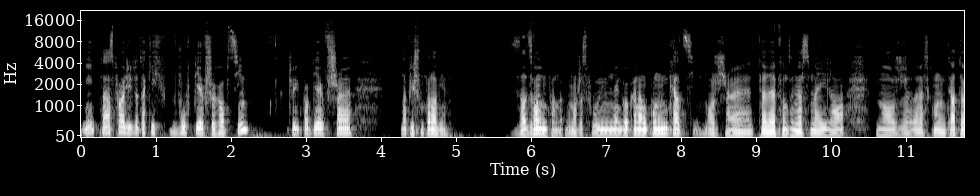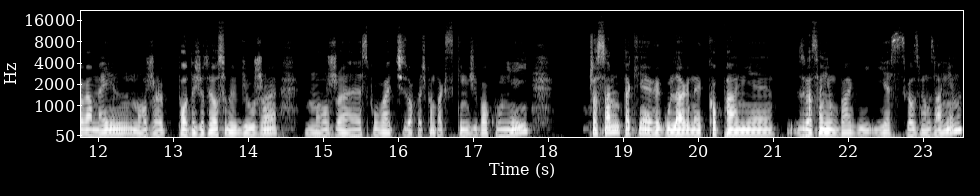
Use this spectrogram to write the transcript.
I to nas prowadzi do takich dwóch pierwszych opcji, czyli po pierwsze napiszmy ponownie. Zadzwoń ponownie, może spróbujmy innego kanału komunikacji, może telefon zamiast maila, może zamiast komunikatora mail, może podejść do tej osoby w biurze, może spróbować złapać kontakt z kimś wokół niej. Czasami takie regularne kopanie, zwracanie uwagi jest rozwiązaniem.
